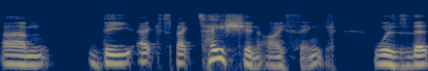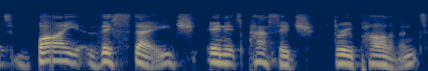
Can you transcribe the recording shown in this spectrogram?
Um, the expectation, I think, was that by this stage in its passage through Parliament,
